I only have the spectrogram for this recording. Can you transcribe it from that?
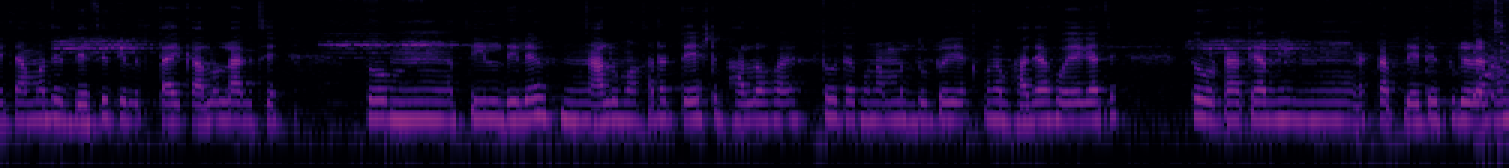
এটা আমাদের দেশি তিল, তাই কালো লাগছে। তো তিল দিলে আলু মাখাটা টেস্ট ভালো হয়। তো দেখুন, আমার দুটোই একসঙ্গে ভাজা হয়ে গেছে। তো ওটাকে আমি একটা প্লেটে তুলে রাখলাম।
